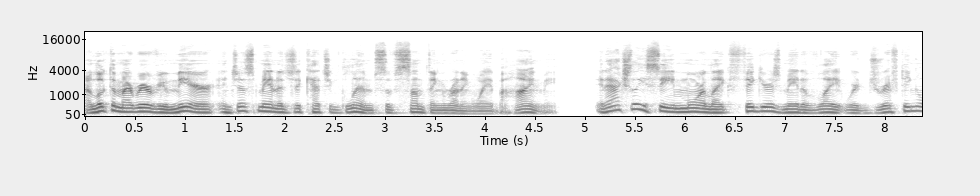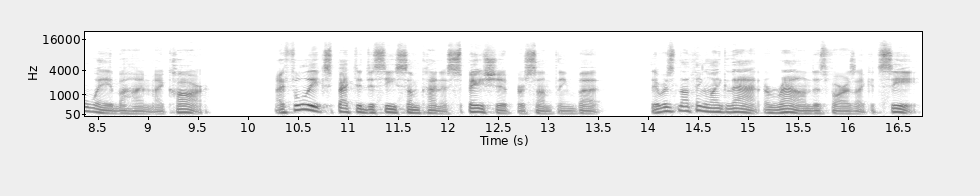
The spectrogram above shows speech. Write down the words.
I looked in my rearview mirror and just managed to catch a glimpse of something running way behind me. It actually seemed more like figures made of light were drifting away behind my car. I fully expected to see some kind of spaceship or something, but there was nothing like that around as far as I could see.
